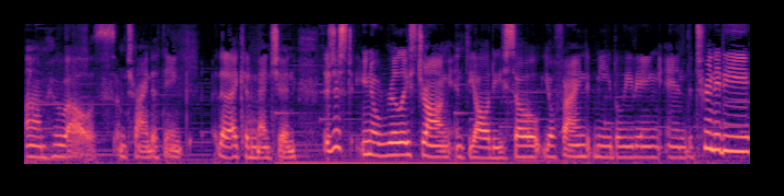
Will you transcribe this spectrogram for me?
Um, who else? I'm trying to think that I could mention. They're just, you know, really strong in theology. So you'll find me believing in the Trinity,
